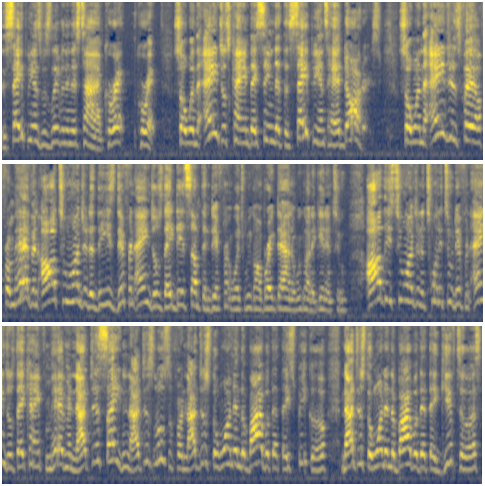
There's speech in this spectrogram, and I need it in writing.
The sapiens was living in this time, correct? Correct. So when the angels came, they seen that the sapiens had daughters. So when the angels fell from heaven, all 200 of these different angels, they did something different, which we're going to break down and we're going to get into. All these 222 different angels, they came from heaven, not just Satan, not just Lucifer, not just the one in the Bible that they speak of, not just the one in the Bible that they give to us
